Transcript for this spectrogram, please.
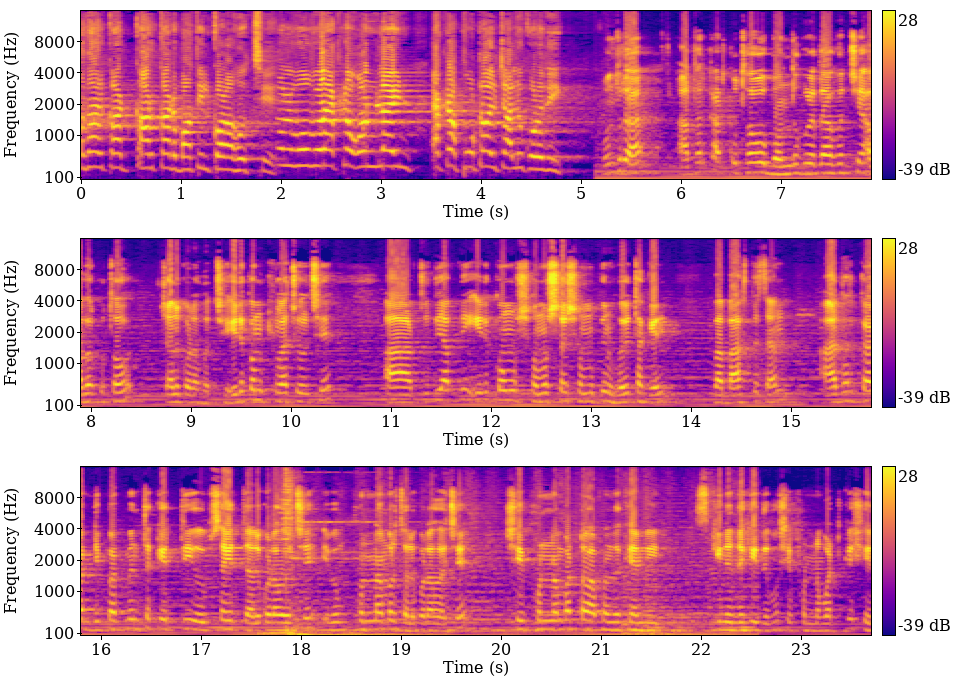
আধার কার্ড কার কার বাতিল করা হচ্ছে? একটা অনলাইন একটা পোর্টাল চালু করে দিক বন্ধুরা আধার কার্ড কোথাও বন্ধ করে দেওয়া হচ্ছে আবার কোথাও চালু করা হচ্ছে। এরকম খেলা চলছে। আর যদি আপনি এরকম সমস্যার সম্মুখীন হয়ে থাকেন বা বাঁচতে চান আধার কার্ড ডিপার্টমেন্ট থেকে একটি ওয়েবসাইট চালু করা হয়েছে এবং ফোন নাম্বার চালু করা হয়েছে। সেই ফোন নাম্বারটাও আপনাদেরকে আমি স্ক্রিনে দেখিয়ে দেবো। সেই ফোন নাম্বারটিকে সেই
